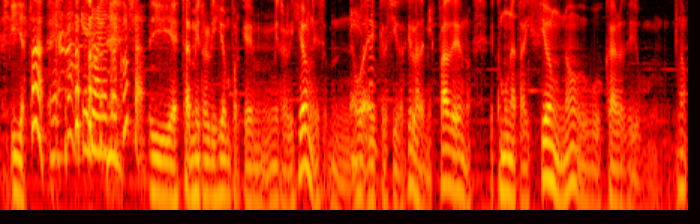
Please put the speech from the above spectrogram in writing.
y ya está. Ya está, que no hay otra cosa. Y esta es mi religión porque mi religión es, no, he crecido aquí, la de mis padres, ¿no? es como una traición, ¿no? Buscar, digo, ¿no?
